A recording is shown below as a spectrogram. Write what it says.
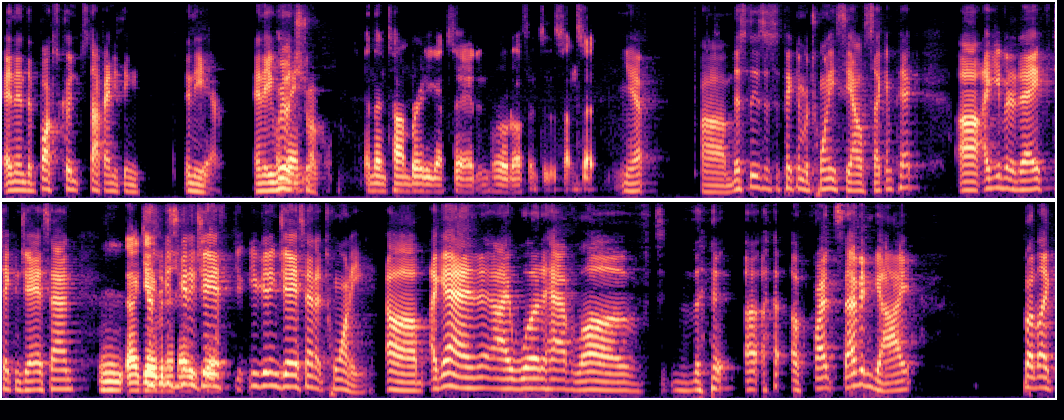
And then the Bucs couldn't stop anything in the air, and they And really then- struggled. And then Tom Brady got sad and rode off into the sunset. Yep. Um, this leads us to pick number twenty, Seattle's second pick. Uh, I give it a day for taking JSN. Mm, I gave it you're A, getting. JS, you're getting JSN at 20. Um, again, I would have loved the, a, a front seven guy, but like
